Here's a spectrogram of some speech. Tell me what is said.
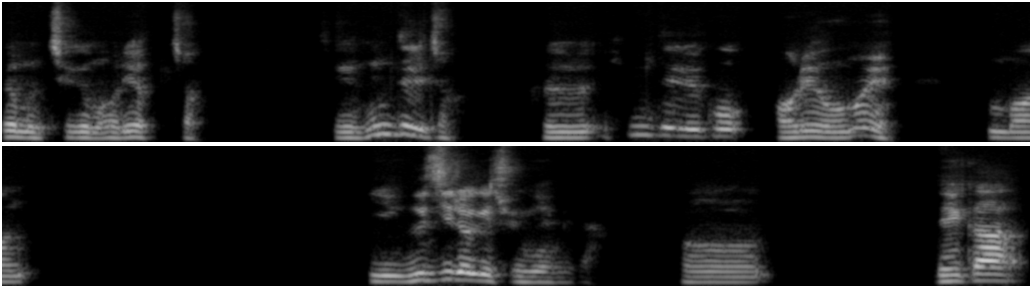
그러면 지금 어렵죠. 지금 힘들죠. 그 힘들고 어려움을 한번 이 의지력이 중요합니다. 어, 내가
